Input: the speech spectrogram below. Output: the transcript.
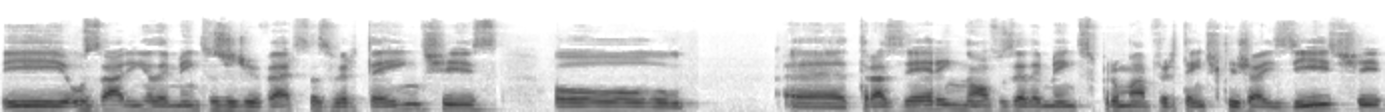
e usarem elementos de diversas vertentes ou é, trazerem novos elementos para uma vertente que já existe.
